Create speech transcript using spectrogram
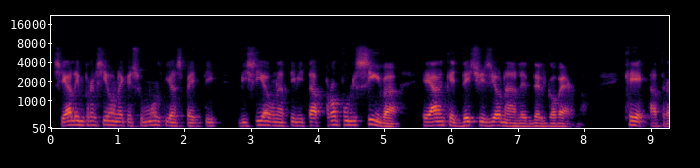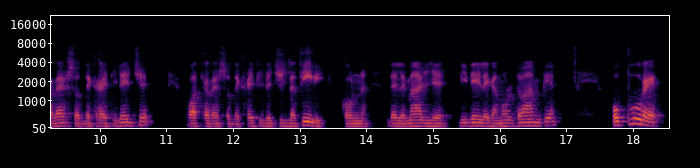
si ha l'impressione che su molti aspetti vi sia un'attività propulsiva e anche decisionale del governo che attraverso decreti legge o attraverso decreti legislativi con delle maglie di delega molto ampie, oppure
